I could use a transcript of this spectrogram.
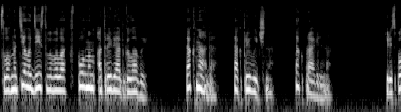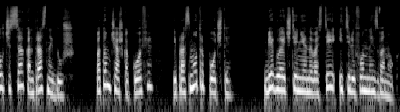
словно тело действовало в полном отрыве от головы. Так надо, так привычно, так правильно. Через полчаса контрастный душ, потом чашка кофе и просмотр почты, беглое чтение новостей и телефонный звонок.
